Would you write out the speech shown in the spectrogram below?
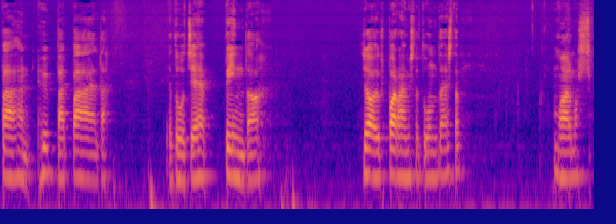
päähän, hyppäät päältä ja tuut siihen pintaan. Se on yksi parhaimmista tunteista maailmassa.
